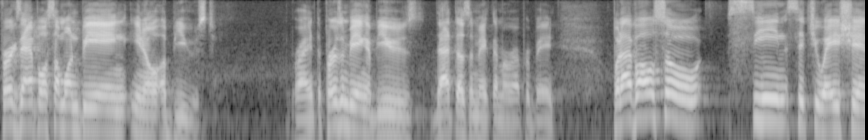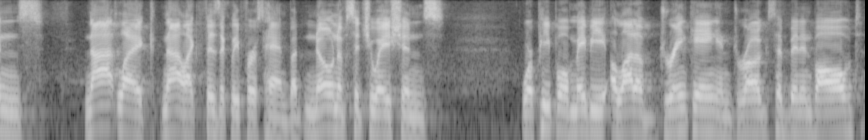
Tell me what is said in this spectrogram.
For example, someone being, you know, abused, right? The person being abused, that doesn't make them a reprobate. But I've also seen situations, not like, not like physically firsthand, but known of situations where people, maybe a lot of drinking and drugs have been involved,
